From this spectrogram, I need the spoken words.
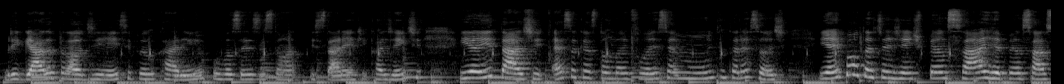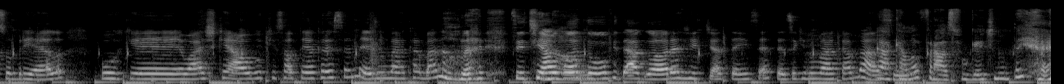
obrigada pela audiência e pelo carinho, por vocês estão, estarem aqui com a gente. E aí, Tati, essa questão da influência é muito interessante. E é importante a gente pensar e repensar sobre ela, porque eu acho que é algo que só tem a crescer mesmo, não vai acabar não, né? Se tinha Não. alguma dúvida agora, a gente já tem certeza que não vai acabar. É assim. aquela frase, foguete não tem ré.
